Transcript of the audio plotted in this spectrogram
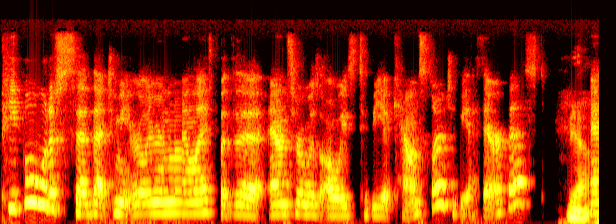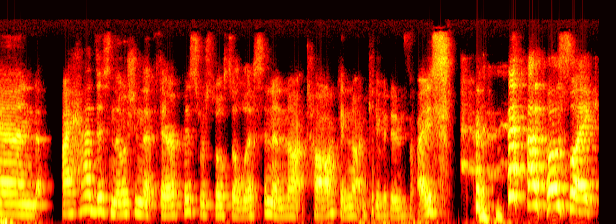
People would have said that to me earlier in my life, but the answer was always to be a counselor, to be a therapist. Yeah. And I had this notion that therapists were supposed to listen and not talk and not give it advice. I was like,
